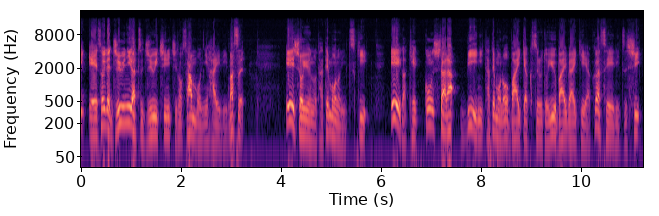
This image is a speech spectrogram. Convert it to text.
い、えー、それでは12月11日の3問に入ります。A 所有の建物につき、A が結婚したら B に建物を売却するという売買契約が成立し、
